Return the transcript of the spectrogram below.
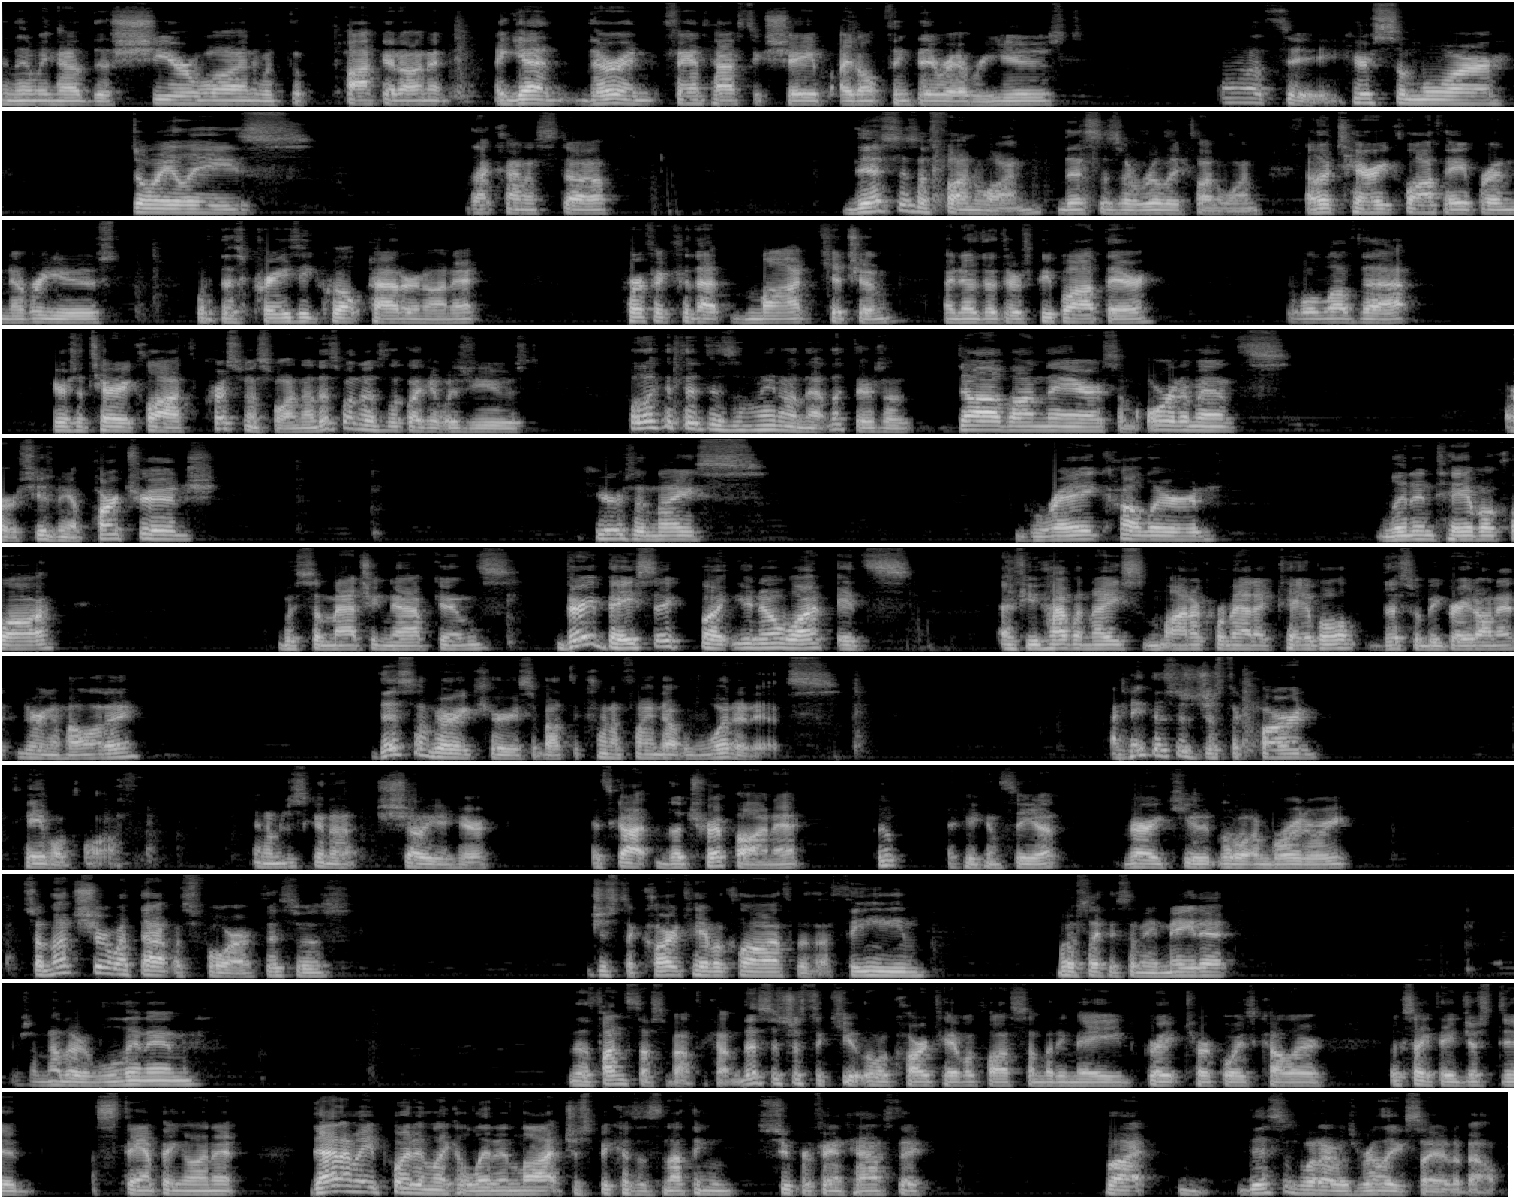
And then we have the sheer one with the pocket on it. Again, they're in fantastic shape. I don't think they were ever used. Uh, let's see. Here's some more doilies, that kind of stuff. This is a fun one. This is a really fun one. Another terry cloth apron, never used, with this crazy quilt pattern on it. Perfect for that mod kitchen. I know that there's people out there that will love that. Here's a terry cloth Christmas one. Now this one does look like it was used. But look at the design on that. Look, there's a dove on there, some ornaments, or excuse me, a partridge. Here's a nice gray colored linen tablecloth with some matching napkins. Very basic, but you know what? It's if you have a nice monochromatic table, this would be great on it during a holiday. This I'm very curious about to kind of find out what it is. I think this is just a card tablecloth. And I'm just going to show you here. It's got the trip on it, Oop, if you can see it. Very cute little embroidery. So I'm not sure what that was for. If this was just a card tablecloth with a theme. Most likely somebody made it. There's another linen. The fun stuff's about to come. This is just a cute little card tablecloth somebody made. Great turquoise color. Looks like they just did stamping on it. That I may put in like a linen lot just because it's nothing super fantastic. But this is what I was really excited about.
